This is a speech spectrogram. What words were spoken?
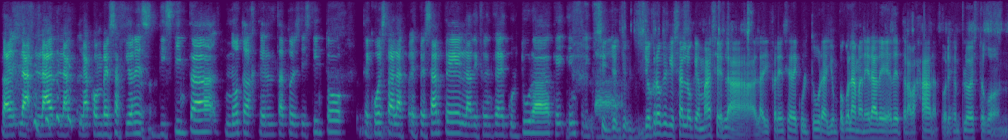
la, conversación es distinta, notas que el trato es distinto, te cuesta expresarte, la diferencia de cultura, ¿qué, implica? Sí, yo, creo que quizás lo que más es la, diferencia de cultura y un poco la manera de, trabajar. Por ejemplo, esto con,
